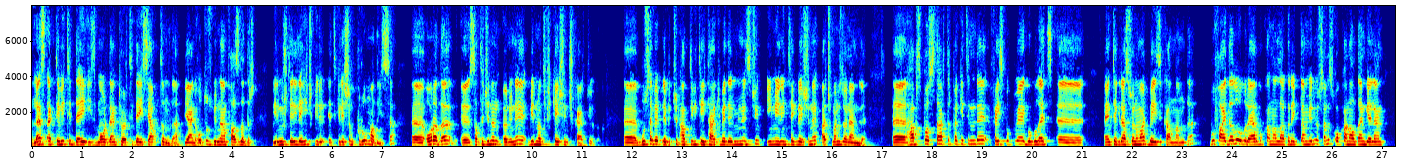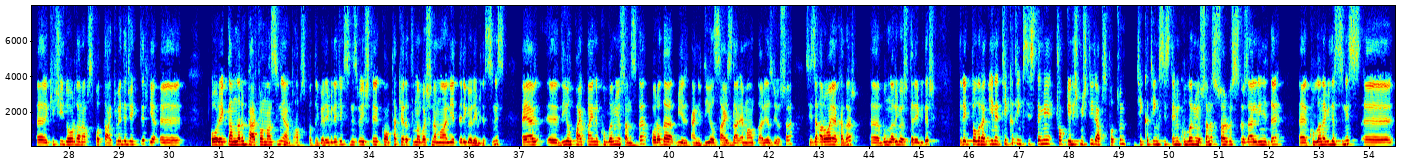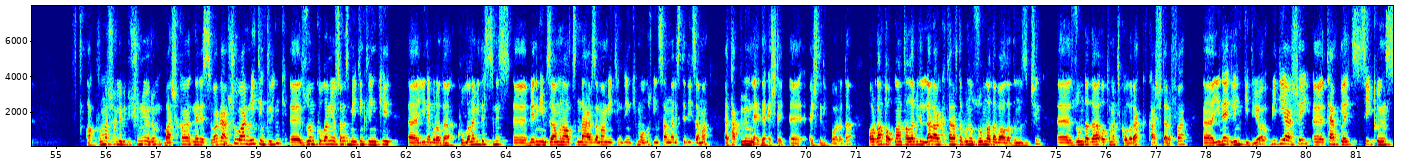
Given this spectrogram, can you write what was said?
Last activity day is more than 30 days yaptığımda yani 30 günden fazladır. bir müşteriyle hiçbir etkileşim kurulmadıysa e, orada e, satıcının önüne bir notification çıkartıyorduk. E, bu sebeple bütün aktiviteyi takip edebilmeniz için e-mail integration'ı açmanız önemli. E, HubSpot Starter paketinde Facebook ve Google Ads e, entegrasyonu var basic anlamda. Bu faydalı olur eğer bu kanallarda reklam veriyorsanız o kanaldan gelen e, kişiyi doğrudan HubSpot takip edecektir. Ya, e, o reklamların performansını HubSpot'ta görebileceksiniz ve işte kontak yaratılma başına maliyetleri görebilirsiniz. Eğer e, deal pipeline'ı kullanıyorsanız da orada bir hani deal size'lar, amount'lar yazıyorsa size ROI'ya kadar e, bunları gösterebilir. Direkt olarak yine ticketing sistemi çok gelişmiş değil HubSpot'un. Ticketing sistemi kullanıyorsanız service özelliğini de e, kullanabilirsiniz. E, aklıma şöyle bir düşünüyorum. Başka neresi var? Yani şu var Meeting Link. E, Zoom kullanıyorsanız Meeting Link'i e, yine burada kullanabilirsiniz. E, benim imzamın altında her zaman Meeting Link'im olur. İnsanlar istediği zaman ya, takvimimle de eşte, e, eşledik bu arada. Oradan toplantı alabilirler. Arka tarafta bunu Zoom'la da bağladığımız için e, Zoom'da da otomatik olarak karşı tarafa e, yine link gidiyor. Bir diğer şey e, templates, sequence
